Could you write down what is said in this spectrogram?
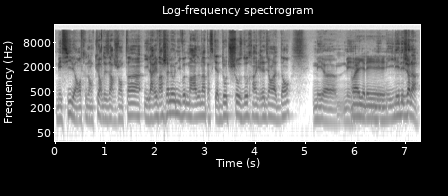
Messi, il est rentré dans le cœur des Argentins. Il n'arrivera jamais au niveau de Maradona parce qu'il y a d'autres choses, d'autres ingrédients là-dedans. Mais, mais, il est déjà là.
